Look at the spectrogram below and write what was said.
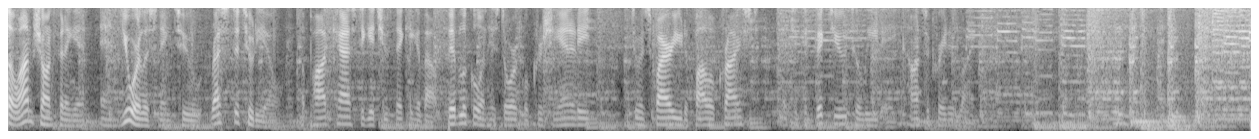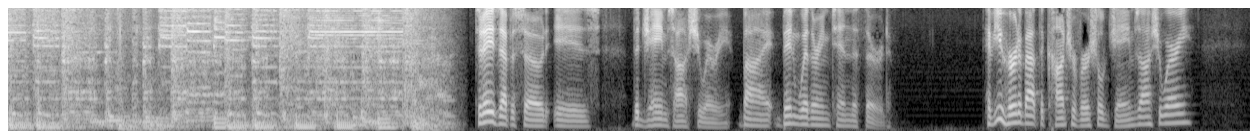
Hello, I'm Sean Finnegan, and you are listening to Restitutio, a podcast to get you thinking about biblical and historical Christianity, to inspire you to follow Christ, and to convict you to lead a consecrated life. Today's episode is The James Ossuary by Ben Witherington III. Have you heard about the controversial James ossuary?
